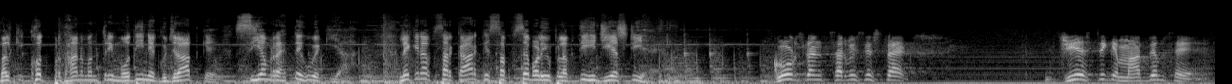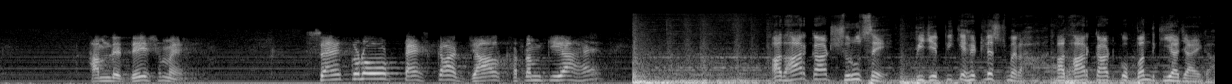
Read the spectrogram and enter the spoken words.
बल्कि खुद प्रधानमंत्री मोदी ने गुजरात के सीएम रहते हुए किया। लेकिन अब सरकार की सबसे बड़ी उपलब्धि ही जीएसटी है। Goods and services tax GST के माध्यम से हमने देश में सैकड़ों टैक्स का जाल खत्म किया है। आधार कार्ड शुरू से बीजेपी के हिटलिस्ट में रहा। आधार कार्ड को बंद किया जाएगा।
